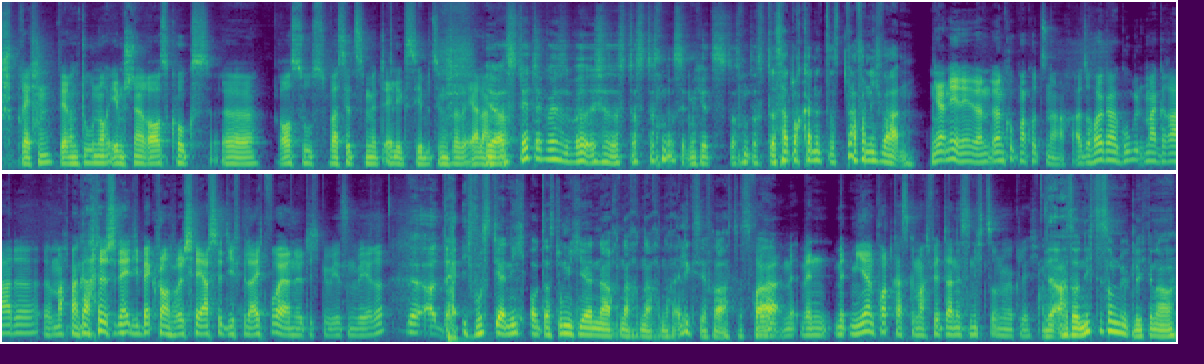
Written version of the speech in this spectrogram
sprechen, während du noch eben schnell rausguckst, äh, raussuchst, was jetzt mit Elixir bzw. Erlang Ja, ist. State das, das, das interessiert mich jetzt. Das, das, das hat doch keine, das darf doch nicht warten. Ja, nee, nee, dann, dann guck mal kurz nach. Also Holger googelt mal gerade, äh, macht mal gerade schnell die Background-Recherche, die vielleicht vorher nötig gewesen wäre. Äh, Ich wusste ja nicht, ob dass du mich hier nach, nach, nach, nach Elixir fragst. Das Holger, war, wenn mit mir ein Podcast gemacht wird, dann ist nichts unmöglich. ja, also nichts ist unmöglich, genau.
